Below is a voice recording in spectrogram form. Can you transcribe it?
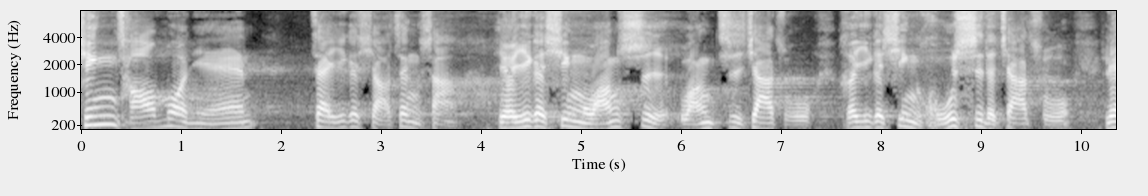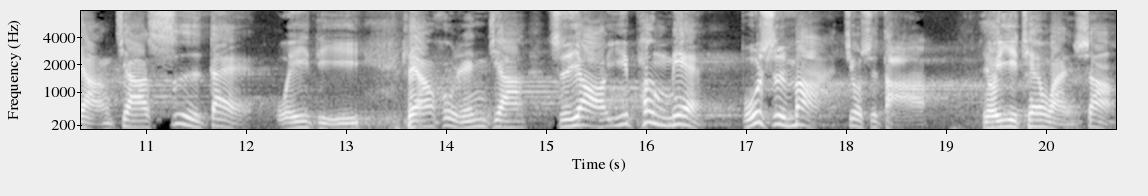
清朝末年，在一个小镇上，有一个姓王氏王氏家族和一个姓胡氏的家族，两家世代为敌，两户人家只要一碰面，不是骂就是打。有一天晚上，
